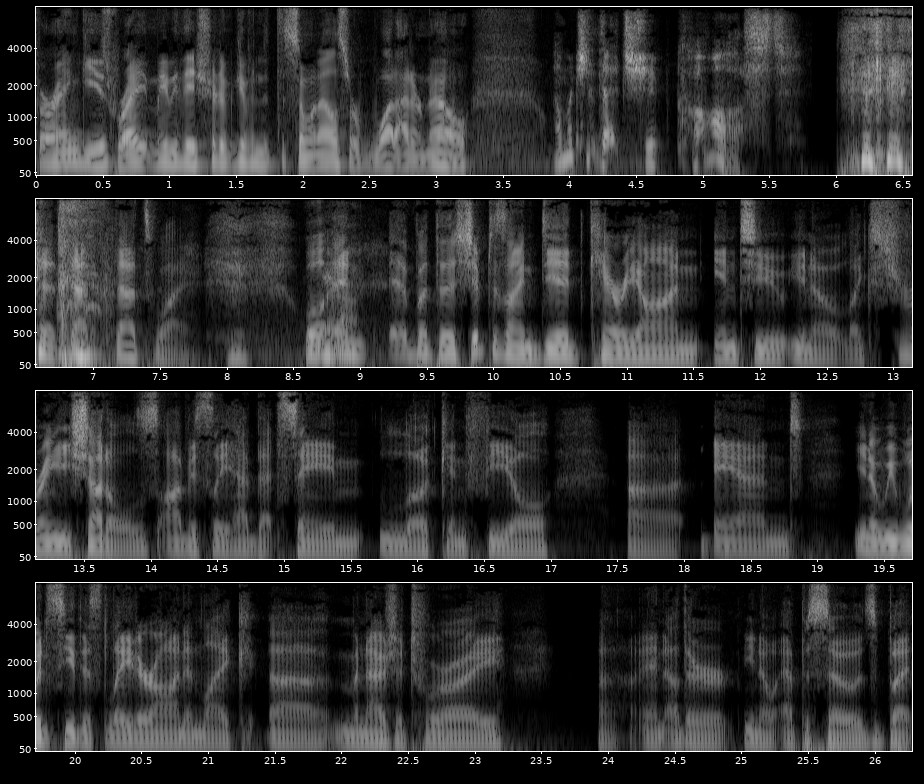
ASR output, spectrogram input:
Ferengis right, maybe they should have given it to someone else or what. I don't know. How much did that ship cost? that's that's why. Well, Yeah. and uh, but the ship design did carry on into you know like Ferengi shuttles. Obviously, had that same look and feel, uh, and you know we would see this later on in like uh, Menage a Troi. Uh, and other you know episodes but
